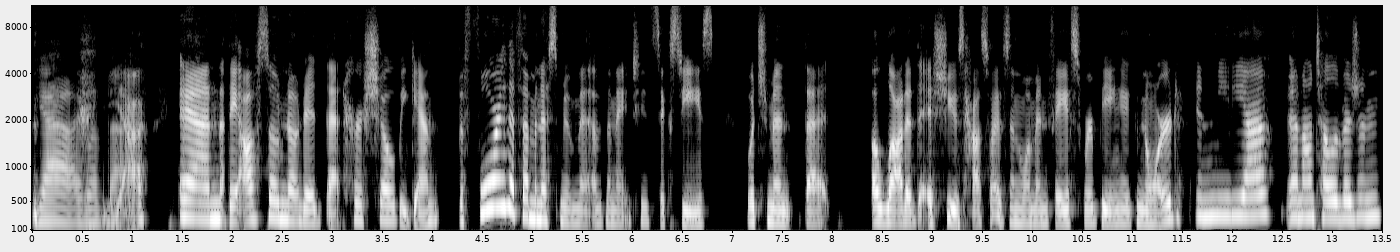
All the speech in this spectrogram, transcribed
yeah, I love that. yeah. And they also noted that her show began before the feminist movement of the 1960s, which meant that a lot of the issues housewives and women face were being ignored in media and on television.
